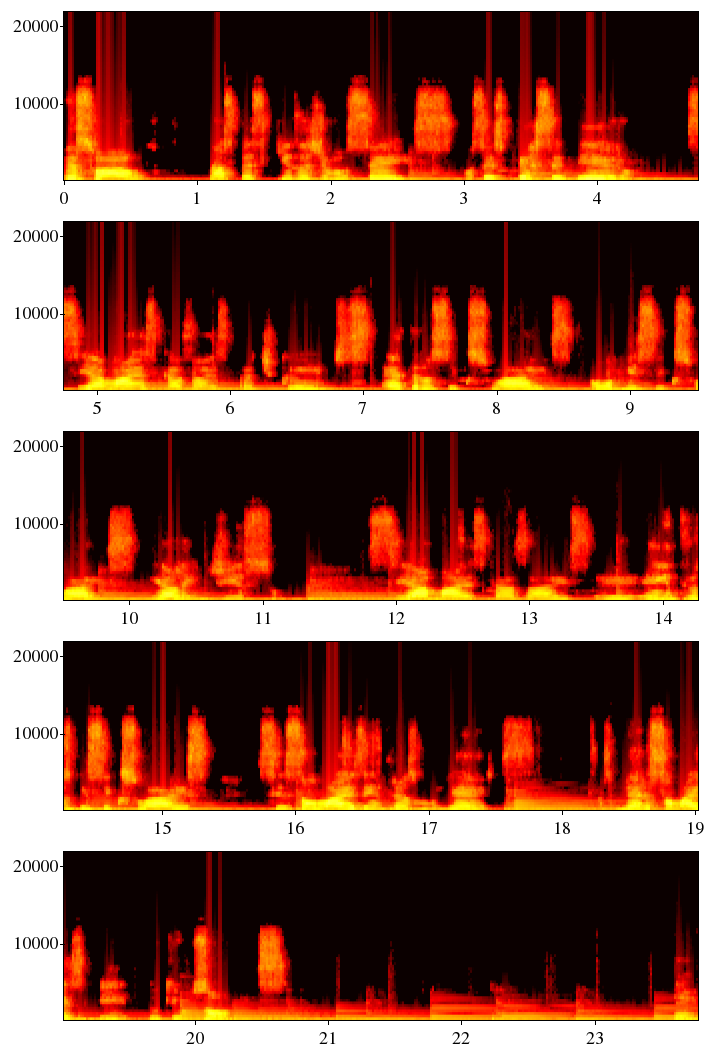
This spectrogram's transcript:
Pessoal, nas pesquisas de vocês, vocês perceberam se há mais casais praticantes heterossexuais ou bissexuais? E além disso, se há mais casais é, entre os bissexuais, se são mais entre as mulheres? As mulheres são mais bi do que os homens? Bom,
